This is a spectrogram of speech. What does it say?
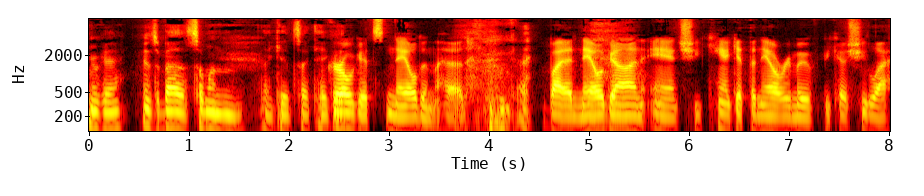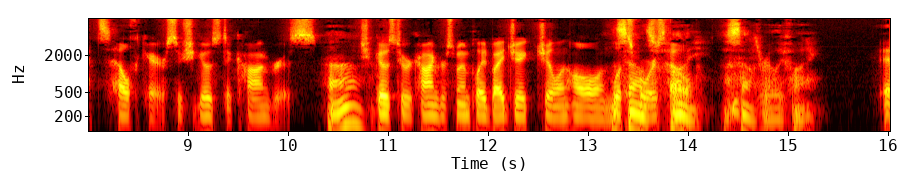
Okay. It's about someone that gets, I take Girl gets nailed in the head. Okay. by a nail gun, and she can't get the nail removed because she lacks health care. So she goes to Congress. Ah, She goes to her congressman, played by Jake Gyllenhaal, and that looks for his help. funny. That sounds really funny. uh,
